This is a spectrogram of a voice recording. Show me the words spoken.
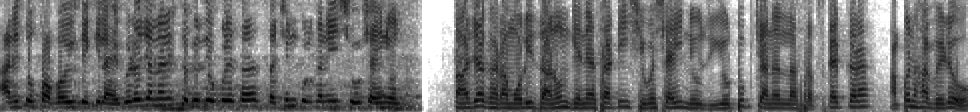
आणि तो स्वाभाविक देखील आहे. व्हिडिओ जर्नलिस्ट कबीर देवकुळेसह सचिन कुलकर्णी शिवशाही न्यूज. ताज्या घडामोडी जाणून घेण्यासाठी शिवशाही न्यूज यूट्यूब चॅनलला सबस्क्राईब करा. आपण हा व्हिडिओ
